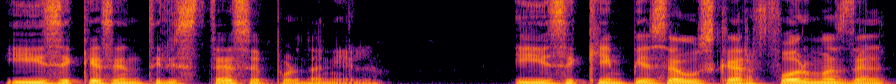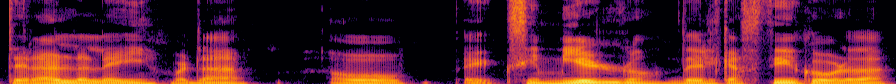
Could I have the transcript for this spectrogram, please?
Y dice que se entristece por Daniel. Y dice que empieza a buscar formas de alterar la ley, ¿verdad? O eximirlo del castigo, ¿verdad?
